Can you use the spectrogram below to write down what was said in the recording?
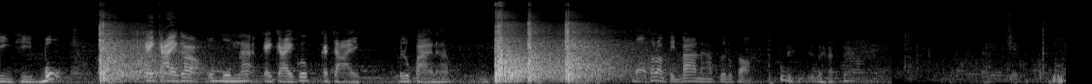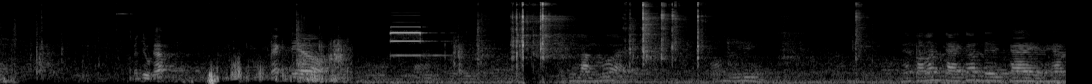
ยิงทีบุใกล้ๆก็อุมมุมนะไกลๆก็กระจายเป็นลูกปลายนะครับเหมาะสำหรับติดบ้านนะครับปืนลูกซองบรรจุครับแม็กเดียวมีลำด้วยพร้อมยิงเนี่ยตอนลั่นไกลก็เดินไกลนะครับ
